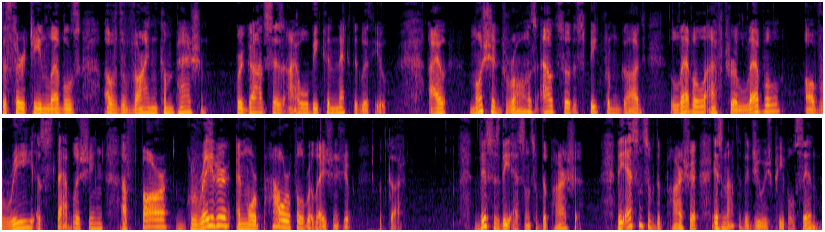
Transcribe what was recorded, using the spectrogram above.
the 13 levels of divine compassion, where God says, I will be connected with you. I, Moshe draws out, so to speak, from God level after level of re-establishing a far greater and more powerful relationship with God. This is the essence of the Parsha. The essence of the Parsha is not that the Jewish people sinned.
